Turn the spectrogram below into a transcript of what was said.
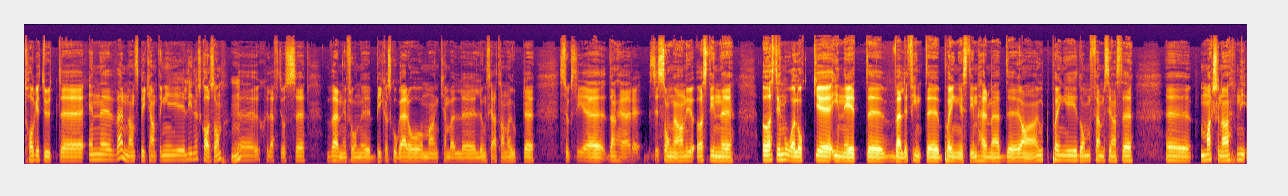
tagit ut eh, en Värmlandsbekanting i Linus Karlsson, mm. Skellefteås värvning från BIK Skogar och man kan väl lugnt säga att han har gjort succé eh, den här säsongen. Han har ju öst in, eh, öst in mål och eh, in i ett väldigt fint poängstim här med, ja, han har gjort poäng i de fem senaste matcherna. Ni,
